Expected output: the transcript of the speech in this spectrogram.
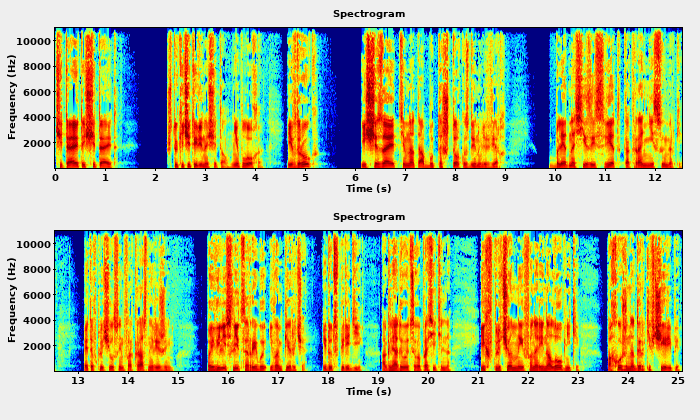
Читает и считает. Штуки четыре насчитал. Неплохо. И вдруг исчезает темнота, будто шторку сдвинули вверх. Бледно-сизый свет, как ранние сумерки — это включился инфракрасный режим. Появились лица рыбы и вампирыча. Идут впереди, оглядываются вопросительно. Их включенные фонари-налобники похожи на дырки в черепе.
